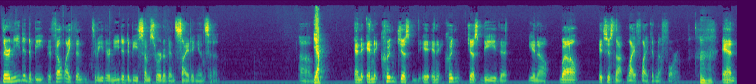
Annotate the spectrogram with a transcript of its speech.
there needed to be it felt like to me there needed to be some sort of inciting incident. Um, yeah. And and it couldn't just it, and it couldn't just be that you know well it's just not lifelike enough for him mm-hmm. and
